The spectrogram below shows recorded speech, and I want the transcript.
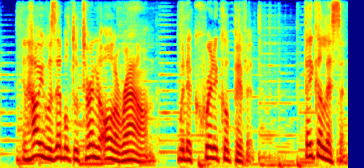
and how he was able to turn it all around with a critical pivot. Take a listen.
